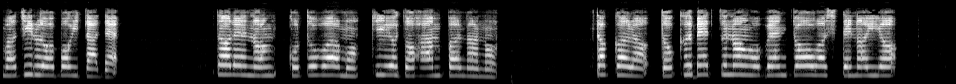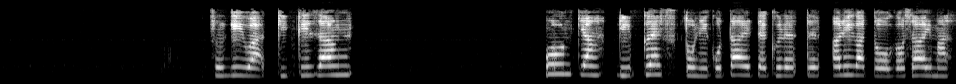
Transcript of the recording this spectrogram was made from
混じる覚えたで。誰の言葉も中途半端なの。だから、特別なお勉強はしてないよ。次は、キキさん。おんちゃん、リクエストに答えてくれてありがとうございます。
